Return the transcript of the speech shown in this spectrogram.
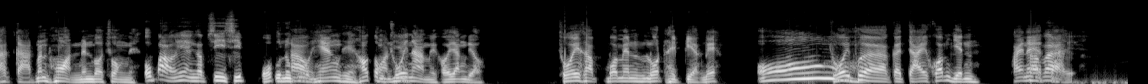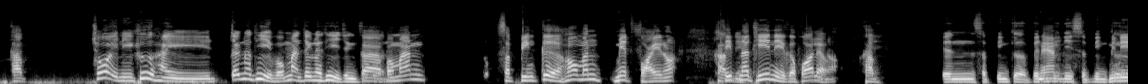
อากาศมันร้อนแม่นบ่ช่วงนี้อบอ้าวนี่ยังครับ40อบอุณหภูอ้าวมิ แห้งที่เขาต้องอ่อนแห้งช่วยน้ำให้เขาอย่างเดียว ช่วยครับบ่แม่นลดให้เปียกเด้อ๋อช่วยเพื่อกระจายความเย็นภายในครับอากาศได้ครับ ช่วยนี่คือให้เจ้าหน้าที่ประมาณเจ้าหน้าที่จังก็ประมาณสปริงเกอร์เฮามันเม็ดฝอยเนาะครับสิบนาทีนี่ก็พอแล้ว เนาะครับ เป็นสปริงเกอร์เป็นแม่น มินิสปริงเกอมิร์นิ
